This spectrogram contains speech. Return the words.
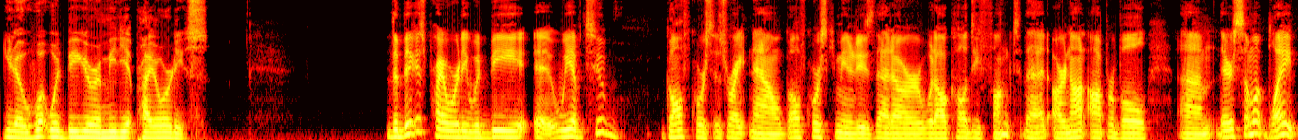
you know, what would be your immediate priorities? The biggest priority would be uh, we have two golf courses right now, golf course communities that are what I'll call defunct, that are not operable. Um, they're somewhat blight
